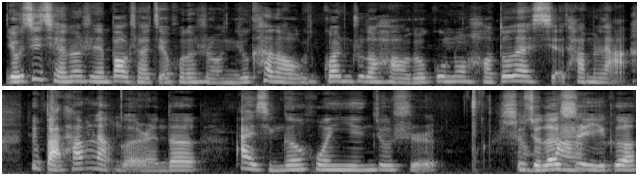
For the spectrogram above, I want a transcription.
尤其前段时间爆出来结婚的时候，你就看到我关注的好多公众号都在写他们俩，就把他们两个人的爱情跟婚姻，就是就觉得是一个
